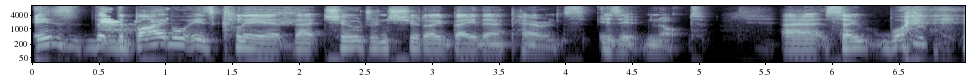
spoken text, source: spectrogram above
is that the Bible is clear that children should obey their parents? Is it not? Uh, so what?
